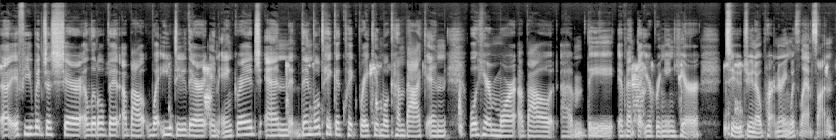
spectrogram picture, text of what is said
uh, if you would just share a little bit about what you do there in Anchorage, and then we'll take a quick break and we'll come back and we'll hear more about um, the event that you're bringing here to Juneau, partnering with Lanson.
